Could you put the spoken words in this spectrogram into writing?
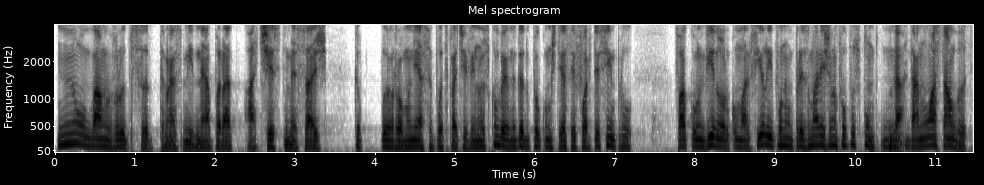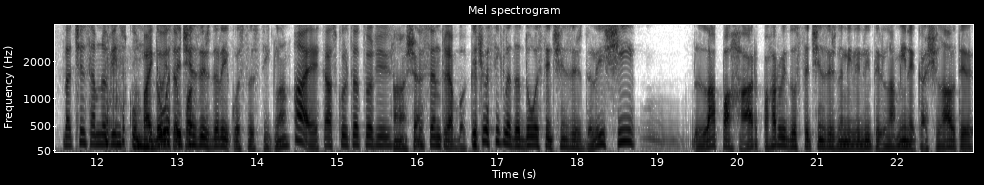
Nu am vrut să transmit neapărat acest mesaj că în România se pot face vinuri scumpe, pentru că, după cum știi, asta e foarte simplu. Fac un vin oricum ar fi el, îi pun un preț mare și l-am făcut scump. Da. Dar nu asta am vrut. Dar ce înseamnă vin scump? Hai că, uite, 250 de lei costă sticla. poate... Aia, e, că ascultătorii Așa. se întreabă. Cât? Deci o sticlă de 250 de lei și la pahar, paharul e de 150 de mililitri la mine ca și la alte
